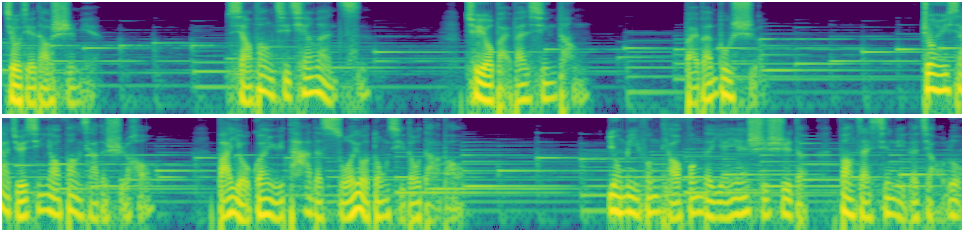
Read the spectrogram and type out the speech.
纠结到失眠，想放弃千万次，却又百般心疼，百般不舍。终于下决心要放下的时候，把有关于他的所有东西都打包，用密封条封得严严实实的，放在心里的角落。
